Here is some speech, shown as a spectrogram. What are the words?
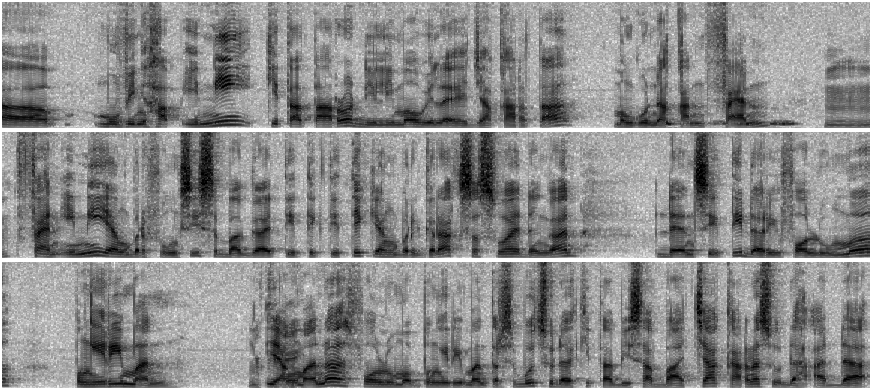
uh, moving hub ini kita taruh di lima wilayah Jakarta menggunakan fan. Hmm. Fan ini yang berfungsi sebagai titik-titik yang bergerak sesuai dengan density dari volume pengiriman. Oke. Yang mana volume pengiriman tersebut sudah kita bisa baca karena sudah ada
